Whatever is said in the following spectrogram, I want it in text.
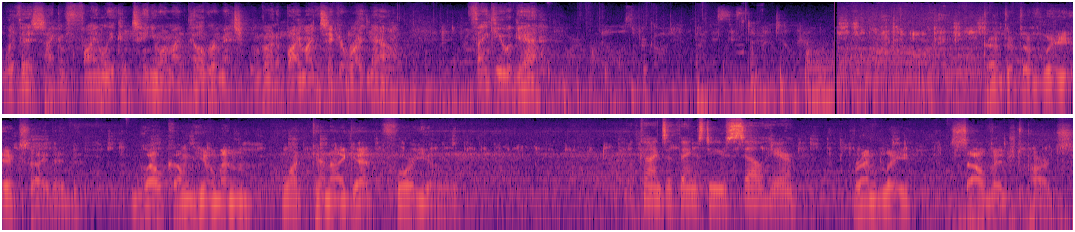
With this, I can finally continue on my pilgrimage. I'm going to buy my ticket right now. Thank you again. was forgotten by the system until now. Tentatively excited. Welcome, human. What can I get for you? What kinds of things do you sell here? Friendly, salvaged parts.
